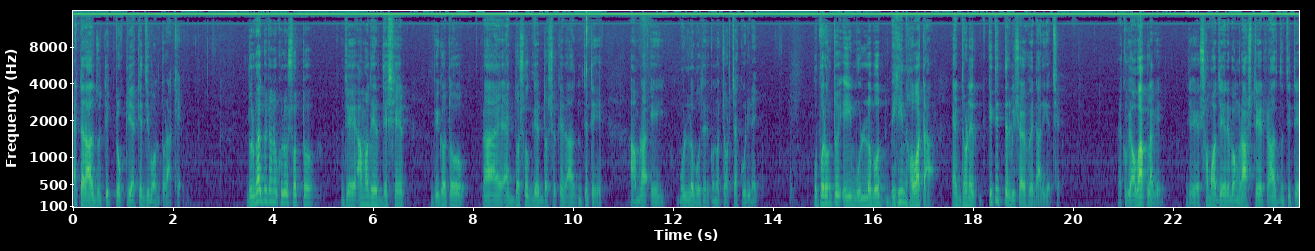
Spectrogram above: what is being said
একটা রাজনৈতিক প্রক্রিয়াকে জীবন্ত রাখে। দুর্ভাগ্যজনক হলেও সত্য যে আমাদের দেশের বিগত প্রায় এক দশক, দেড় দশকের রাজনীতিতে আমরা এই মূল্যবোধের কোনো চর্চা করি নাই। উপরন্তু এই মূল্যবোধ বিহীন হওয়াটা এক ধরনের কৃতিত্বের বিষয় হয়ে দাঁড়িয়েছে। খুবই অবাক লাগে যে সমাজের এবং রাষ্ট্রের রাজনীতিতে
